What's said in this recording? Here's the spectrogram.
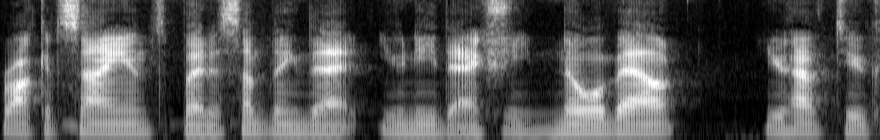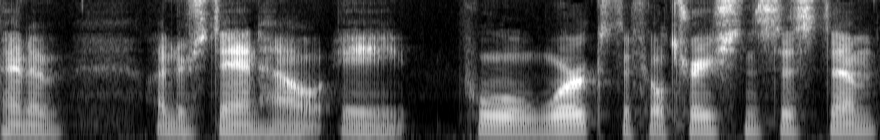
rocket science, but it's something that you need to actually know about. You have to kind of understand how a pool works, the filtration system,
